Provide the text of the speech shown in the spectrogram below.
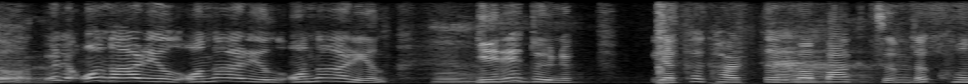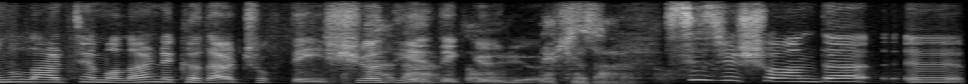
Doğru. Böyle onar yıl, onar yıl, onar yıl geri dönüp yaka kartlarıma Ha. baktığımda konular, temalar ne kadar çok değişiyor Ne diye kadar de doğru, görüyoruz. ne kadar doğru. Sizce şu anda e,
